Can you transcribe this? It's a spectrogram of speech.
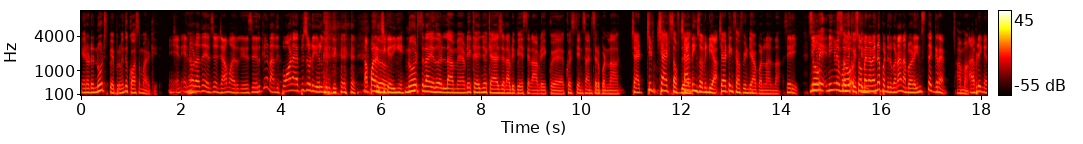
என்னோட நோட்ஸ் பேப்பர் வந்து கோசமா இருக்கு. என்னோட ஜாமா இருக்கு. இருக்கு. நான் அது போன எபிசோடு எழுதுறது தப்பா நினைச்சுக்காதீங்க. நோட்ஸ் எல்லாம் எதுவும் இல்லாம அப்படியே கொஞ்சம் கேஷுவல் அப்படி பேசலாம். அப்படியே கொஸ்டின்ஸ் ஆன்சர் பண்ணலாம். Chat chit chats of chattings of India chattings of India பண்ணலாம் தான். சரி. நீங்களே நீங்களே முதல்ல சோ நம்ம என்ன பண்ணிருக்கோம்னா நம்மளோட இன்ஸ்டாகிராம் ஆமா. அப்படிங்க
